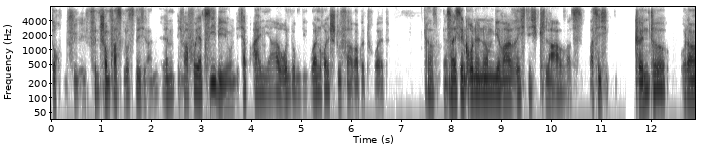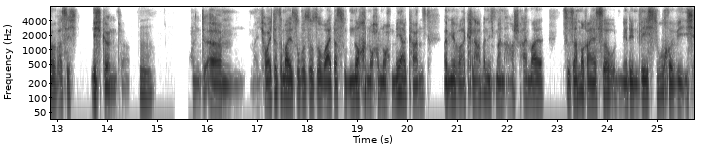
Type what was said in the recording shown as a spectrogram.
doch, ich finde schon fast lustig an. Ähm, ich war vorher Zivi und ich habe ein Jahr rund um die Uhr einen Rollstuhlfahrer betreut. Krass. Das heißt, im Grunde genommen, mir war richtig klar, was, was ich könnte oder was ich nicht könnte. Mhm. Und ähm, ich heute sind wir sowieso so weit, dass du noch, noch, noch mehr kannst. Weil mir war klar, wenn ich meinen Arsch einmal zusammenreiße und mir den Weg suche, wie ich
